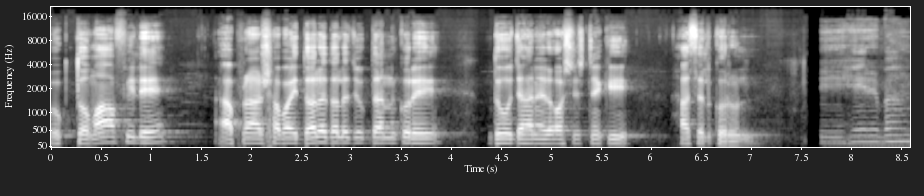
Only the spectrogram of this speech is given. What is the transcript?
উক্ত মাহফিলে আপনারা সবাই দলে দলে যোগদান করে দো জাহানের অশেষ নাকি হাসিল করুন। মেহেরবান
